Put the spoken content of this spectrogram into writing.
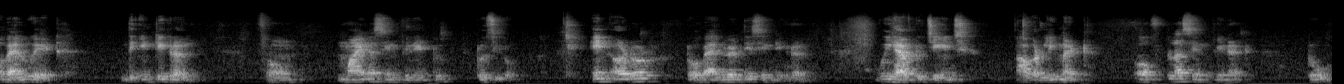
evaluate the integral from minus infinity to, to 0. In order to evaluate this integral, we have to change our limit of plus infinite to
